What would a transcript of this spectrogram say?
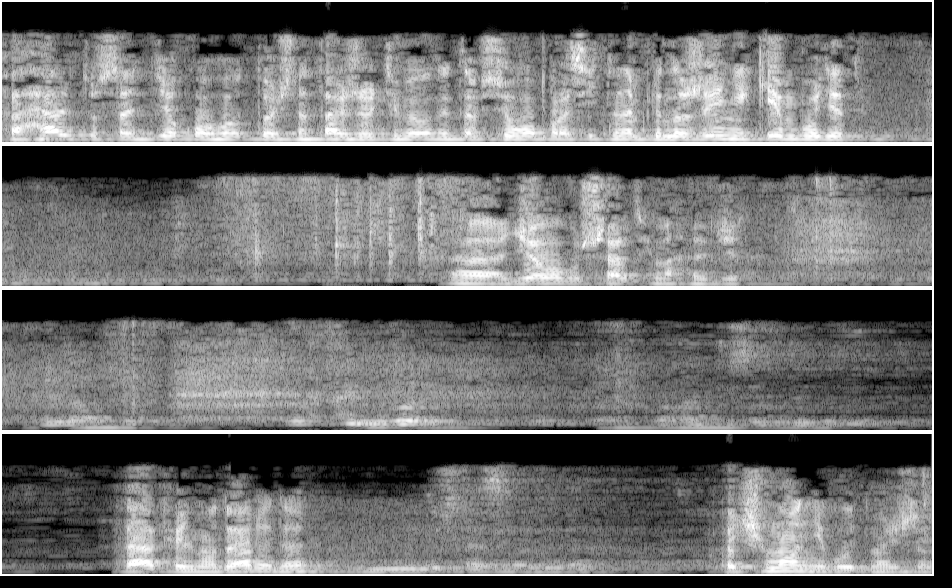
Фахаль тусаддикуху. Точно так же у тебя вот это все вопросительное предложение. Кем будет? Джавабу шарт и. Да, фильм удари, да? Почему он не будет маджзум?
